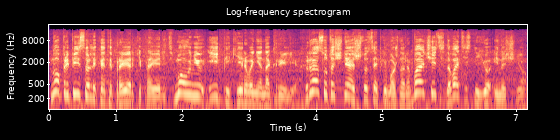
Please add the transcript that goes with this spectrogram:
Но приписывали к этой проверке проверить молнию и пикирование на крыльях. Раз уточняют, что цепью можно рыбачить, давайте с нее и начнем.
